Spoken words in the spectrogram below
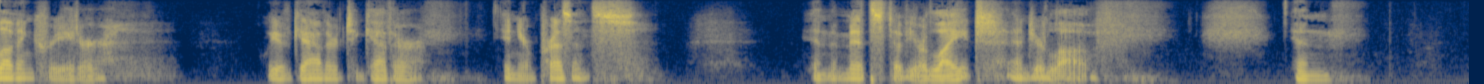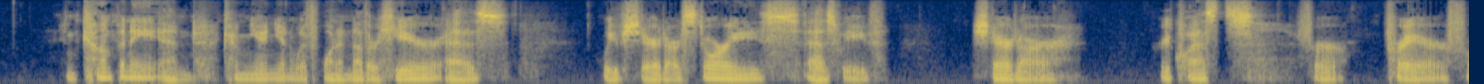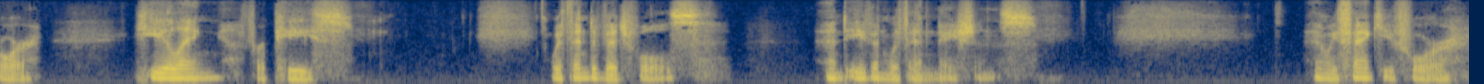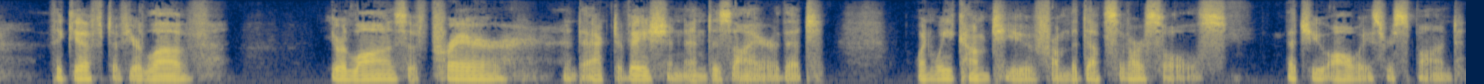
Loving Creator, we have gathered together in your presence, in the midst of your light and your love, in, in company and communion with one another here as we've shared our stories, as we've shared our requests for prayer, for healing, for peace with individuals and even within nations. And we thank you for the gift of your love, your laws of prayer and activation and desire that when we come to you from the depths of our souls, that you always respond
